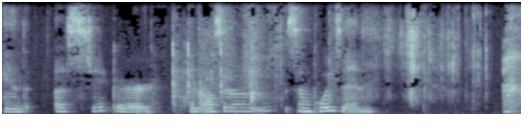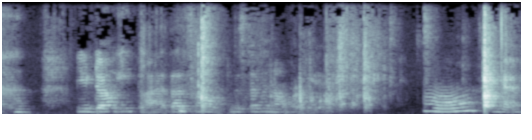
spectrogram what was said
And a sticker. And also some poison. You don't eat that. That's not. That's definitely not of it. Aww. Okay.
